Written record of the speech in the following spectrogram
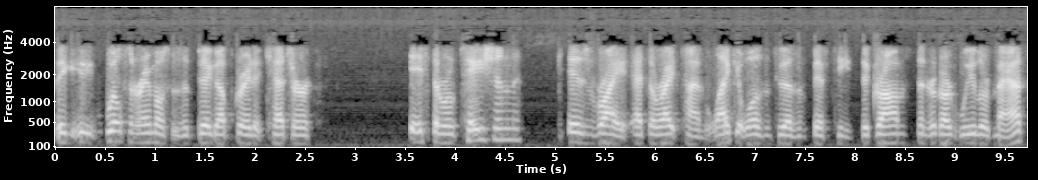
They, Wilson Ramos is a big upgrade at catcher. If the rotation is right at the right time, like it was in 2015, DeGrom, Syndergaard, Wheeler, Matz,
